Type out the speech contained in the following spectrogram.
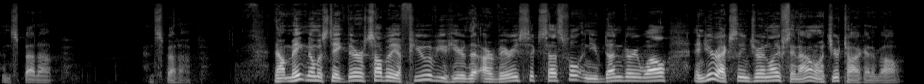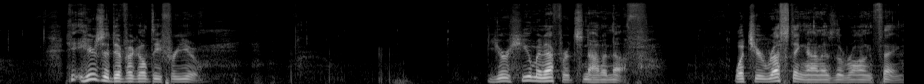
and sped up and sped up. Now, make no mistake, there are probably a few of you here that are very successful and you've done very well, and you're actually enjoying life saying, I don't know what you're talking about. Here's a difficulty for you your human effort's not enough. What you're resting on is the wrong thing.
